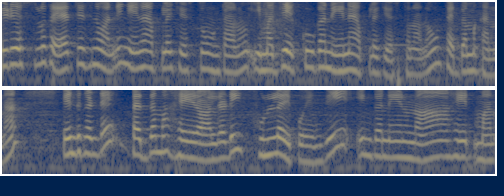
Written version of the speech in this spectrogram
వీడియోస్లో తయారు చేసినవన్నీ నేనే అప్లై చేస్తూ ఉంటాను. ఈ మధ్య ఎక్కువగా నేనే అప్లై చేస్తున్నాను పెద్దమ్మ కన్నా. ఎందుకంటే పెద్దమ్మ హెయిర్ ఆల్రెడీ ఫుల్ అయిపోయింది. ఇంకా నేను నా హెయిర్ మన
